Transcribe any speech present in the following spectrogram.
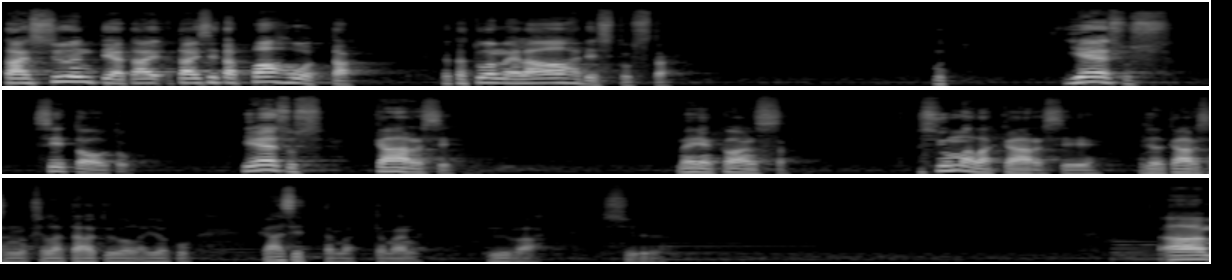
tai syntiä tai, tai sitä pahuutta, joka tuo meille ahdistusta. Mutta Jeesus sitoutui. Jeesus kärsi meidän kanssa. Jos Jumala kärsii, niin sillä kärsimyksellä täytyy olla joku käsittämättömän hyvä syy. Ähm,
